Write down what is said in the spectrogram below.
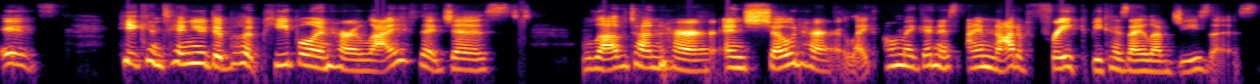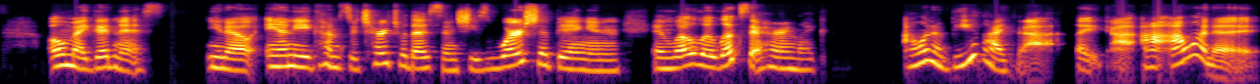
it's he continued to put people in her life that just loved on her and showed her like oh my goodness i'm not a freak because i love jesus. Oh my goodness you know annie comes to church with us and she's worshiping and and lola looks at her and like i want to be like that. Like i want to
